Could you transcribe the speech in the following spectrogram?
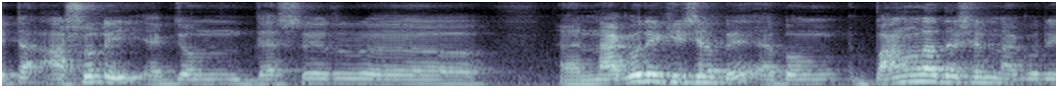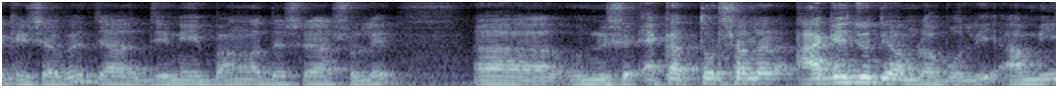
এটা আসলেই একজন দেশের নাগরিক হিসাবে এবং বাংলাদেশের নাগরিক হিসাবে, যা যিনি বাংলাদেশে আসলে উনিশশো একাত্তর সালের আগে যদি আমরা বলি, আমি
